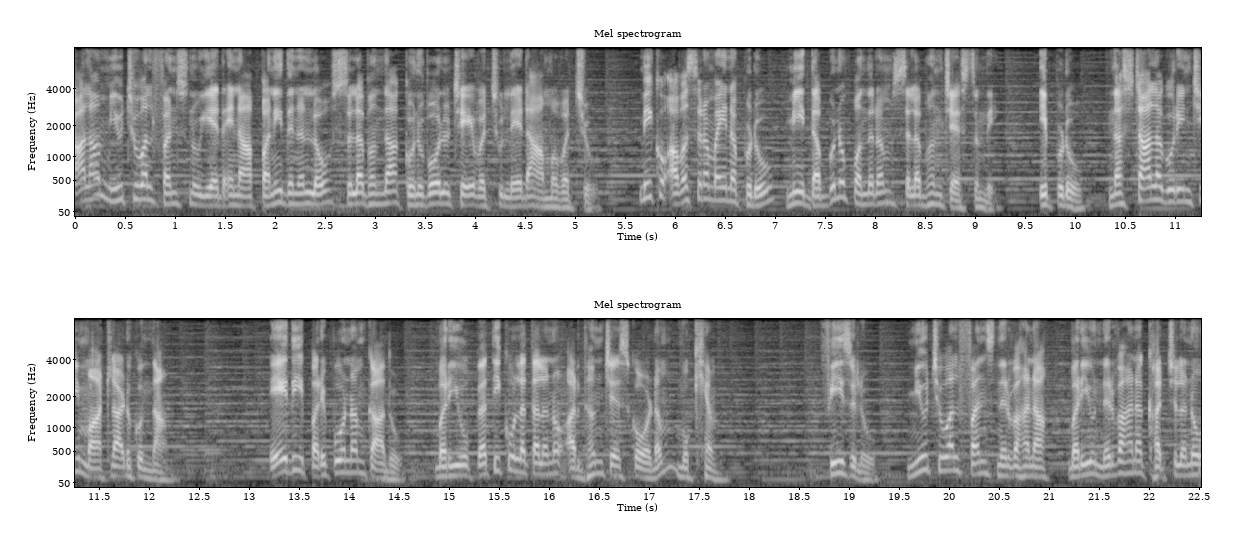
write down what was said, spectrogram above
చాలా మ్యూచువల్ ఫండ్స్ను ఏదైనా పని దినంలో సులభంగా కొనుగోలు చేయవచ్చు లేదా అమ్మవచ్చు. మీకు అవసరమైనప్పుడు మీ డబ్బును పొందడం సులభం చేస్తుంది. ఇప్పుడు నష్టాల గురించి మాట్లాడుకుందాం. ఏది పరిపూర్ణం కాదు మరియు ప్రతికూలతలను అర్థం చేసుకోవడం ముఖ్యం. ఫీజులు మ్యూచువల్ ఫండ్స్ నిర్వహణ మరియు నిర్వహణ ఖర్చులను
